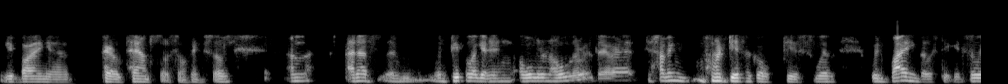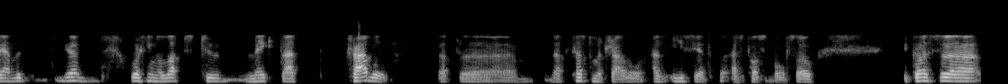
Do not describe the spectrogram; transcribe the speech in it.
you're buying a pair of pants or something. So, and and as um, when people are getting older and older, they're having more difficulties with with buying those tickets. So we have we are working a lot to make that travel, that uh, that customer travel, as easy as, as possible. So because uh,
